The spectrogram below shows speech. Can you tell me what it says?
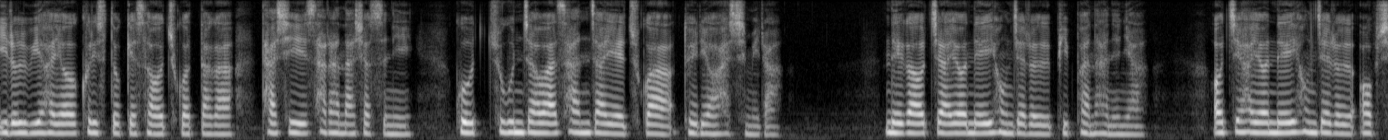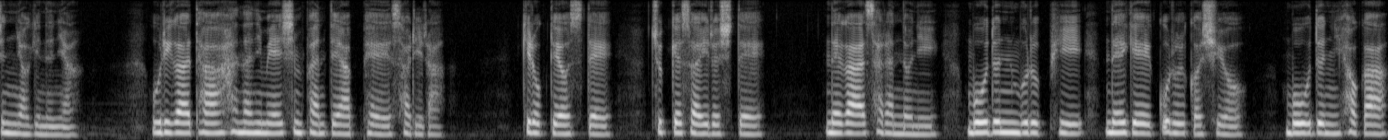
이를 위하여 그리스도께서 죽었다가 다시 살아나셨으니 곧 죽은 자와 산 자의 주가 되려 하심이라. 내가 어찌하여 내 형제를 비판하느냐? 어찌하여 내 형제를 업신 여기느냐? 우리가 다 하나님의 심판대 앞에 서리라. 기록되었으되 주께서 이르시되 내가 살았노니 모든 무릎이 내게 꿇을 것이요 모든 혀가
